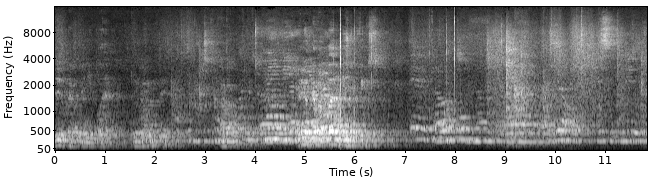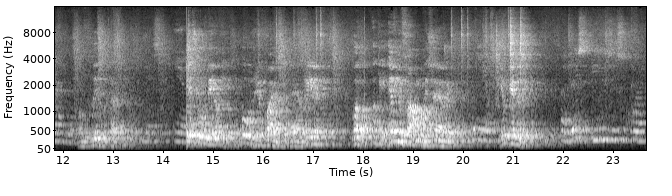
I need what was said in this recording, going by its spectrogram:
Do you have any plan? Do you have a plan? Do you have a plan, Mr. Fix? Of little triangle? Yes. This will be, okay, suppose you find the area. Well, okay, have you found this area? You can read. This is square.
